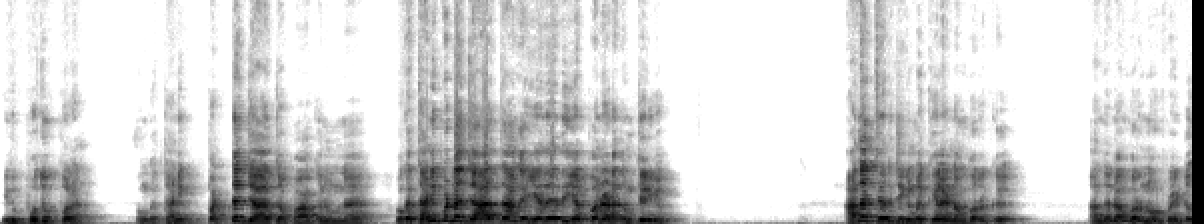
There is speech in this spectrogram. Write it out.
இது பொது பலன். உங்கள் தனிப்பட்ட ஜாதகத்தை பார்க்கணும்னா உங்கள் தனிப்பட்ட ஜாதகத்தாங்க எது எது எப்போ நடக்கும் தெரியும். அதை தெரிஞ்சுக்கணும்னா கீழே நம்பர் இருக்குது அந்த நம்பரை நோட் பண்ணிவிட்டு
